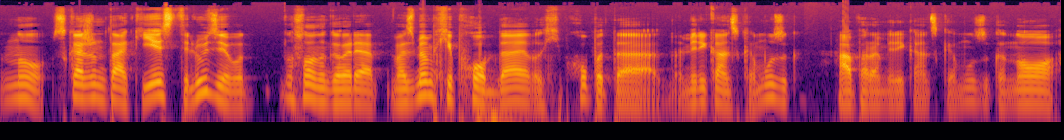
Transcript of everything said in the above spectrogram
ну, скажем так, есть люди, вот, условно говоря, возьмем хип-хоп, да, хип-хоп это американская музыка, афроамериканская музыка, но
